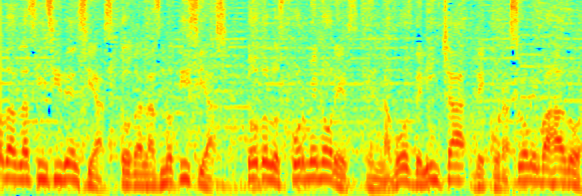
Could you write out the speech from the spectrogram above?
Todas las incidencias, todas las noticias, todos los pormenores en la voz del hincha de corazón embajador.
